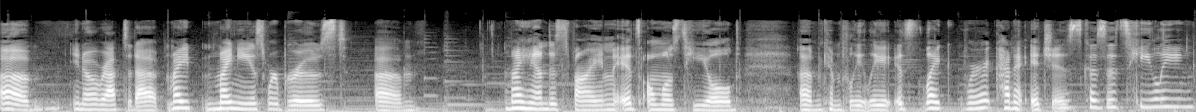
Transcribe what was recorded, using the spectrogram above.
Um, you know, wrapped it up. My my knees were bruised. Um, my hand is fine. It's almost healed um completely. It's like where it kind of itches cuz it's healing.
